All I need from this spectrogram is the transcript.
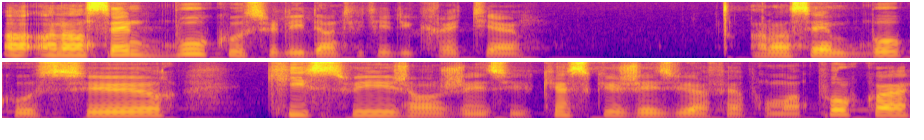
on enseigne beaucoup sur l'identité du chrétien. On enseigne beaucoup sur qui suis-je en Jésus? Qu'est-ce que Jésus a fait pour moi? Pourquoi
